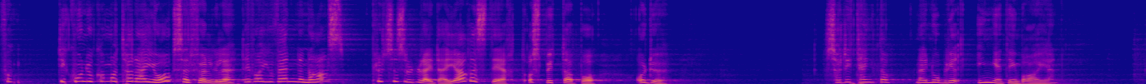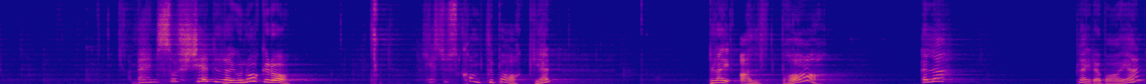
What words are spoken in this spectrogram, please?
For de kunne jo komme og ta dem òg, selvfølgelig. De var jo vennene hans. Plutselig ble de arrestert og spytta på og døde. Så de tenkte nei, nå blir ingenting bra igjen. Men så skjedde det jo noe, da. Jesus kom tilbake igjen. Ble alt bra? Eller ble det bra igjen?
